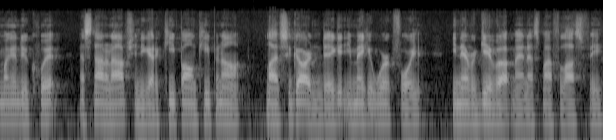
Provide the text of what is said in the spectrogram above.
am I going to do? Quit? That's not an option. You got to keep on keeping on. Life's a garden, dig it? You make it work for you. You never give up, man. That's my philosophy.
